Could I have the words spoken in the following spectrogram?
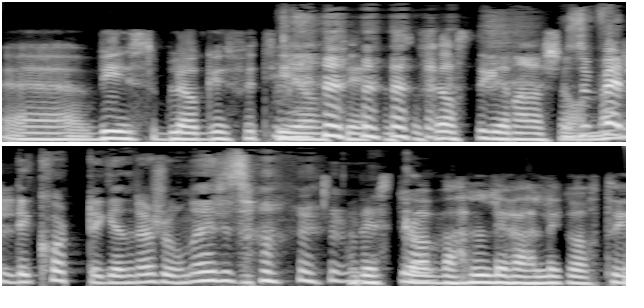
eh, vi som blogget for ti år siden, så første generasjon. Så veldig korte generasjoner. Så. Hvis du har veldig, veldig korte.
